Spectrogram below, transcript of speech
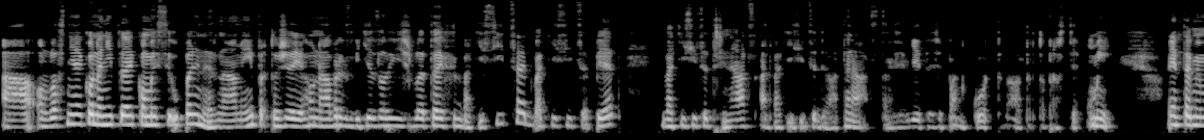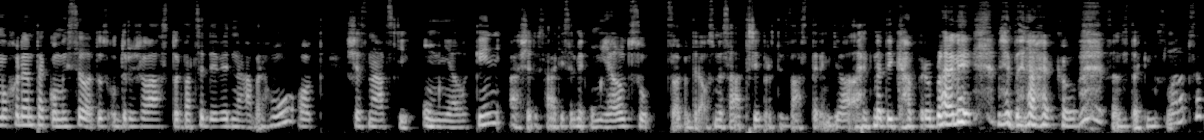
a on vlastně jako není té komisi úplně neznámý, protože jeho návrh zvítězil již v letech 2000, 2005, 2013 a 2019. Takže vidíte, že pan Kurt Walter to prostě umí. Jen tak mimochodem ta komise letos obdržela 129 návrhů od 16 umělkyň a 67 umělců. Celkem teda 83 pro ty z vás, kterým dělá aritmetika problémy. Mě teda jako jsem to taky musela napsat.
